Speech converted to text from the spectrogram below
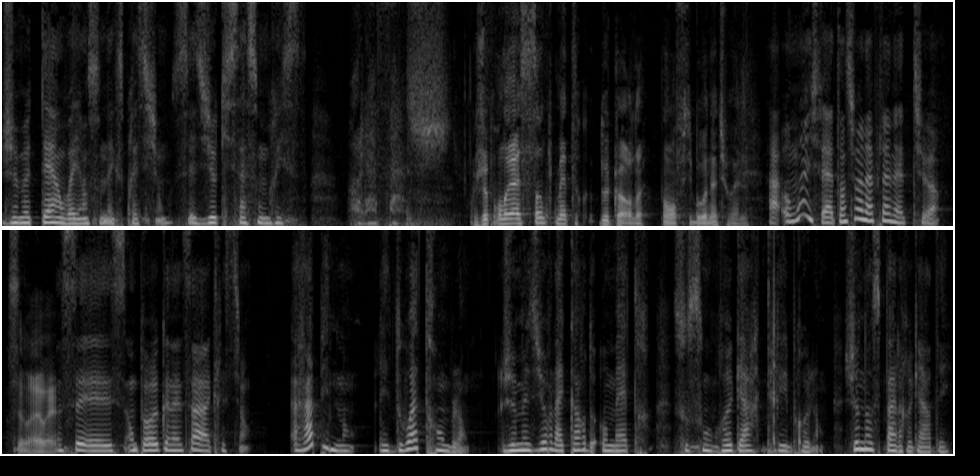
Je me tais en voyant son expression, ses yeux qui s'assombrissent. Oh la vache. Je prendrais 5 mètres de corde en fibre naturelle. Ah, au moins il fait attention à la planète, tu vois. C'est vrai, ouais. C'est, on peut reconnaître ça à Christian. Rapidement, les doigts tremblants, je mesure la corde au mètre sous son regard gris brûlant. Je n'ose pas le regarder.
